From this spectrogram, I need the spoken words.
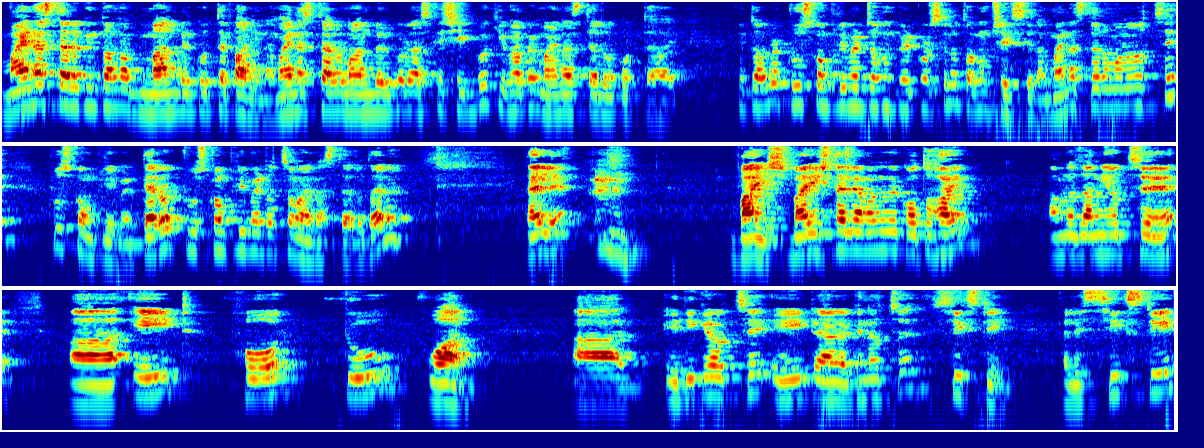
মাইনাস তেরো কিন্তু আমরা মান বের করতে পারি না। মাইনাস তেরো মান বের করে আজকে শিখব কীভাবে মাইনাস তেরো করতে হয়। কিন্তু আমরা টুস কমপ্লিমেন্ট যখন বের করছিলাম তখন শিখছিলাম। মাইনাস তেরো মানে হচ্ছে টুস কমপ্লিমেন্ট তেরো টুস কমপ্লিমেন্ট হচ্ছে মাইনাস তেরো, তাই না? তাইলে বাইশ। বাইশ তাহলে আমাদের কত হয়? আমরা জানি হচ্ছে এইট ফোর টু ওয়ান আর এদিকে হচ্ছে এইট আর এখানে হচ্ছে সিক্সটিন তাহলে সিক্সটিন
